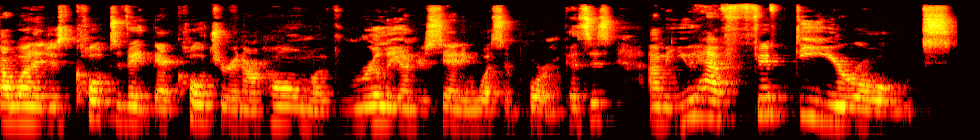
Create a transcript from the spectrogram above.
I want to just cultivate that culture in our home of really understanding what's important because this I mean you have 50 year olds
